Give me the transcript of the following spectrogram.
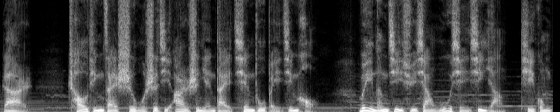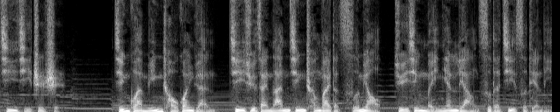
然而，朝廷在十五世纪二十年代迁都北京后，未能继续向五显信仰提供积极支持。尽管明朝官员继续在南京城外的祠庙举行每年两次的祭祀典礼，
